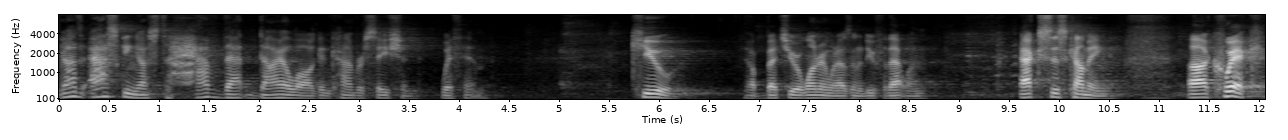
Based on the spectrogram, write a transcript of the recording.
God's asking us to have that dialogue and conversation with Him. Q. I bet you were wondering what I was going to do for that one. X is coming. Uh, quick.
